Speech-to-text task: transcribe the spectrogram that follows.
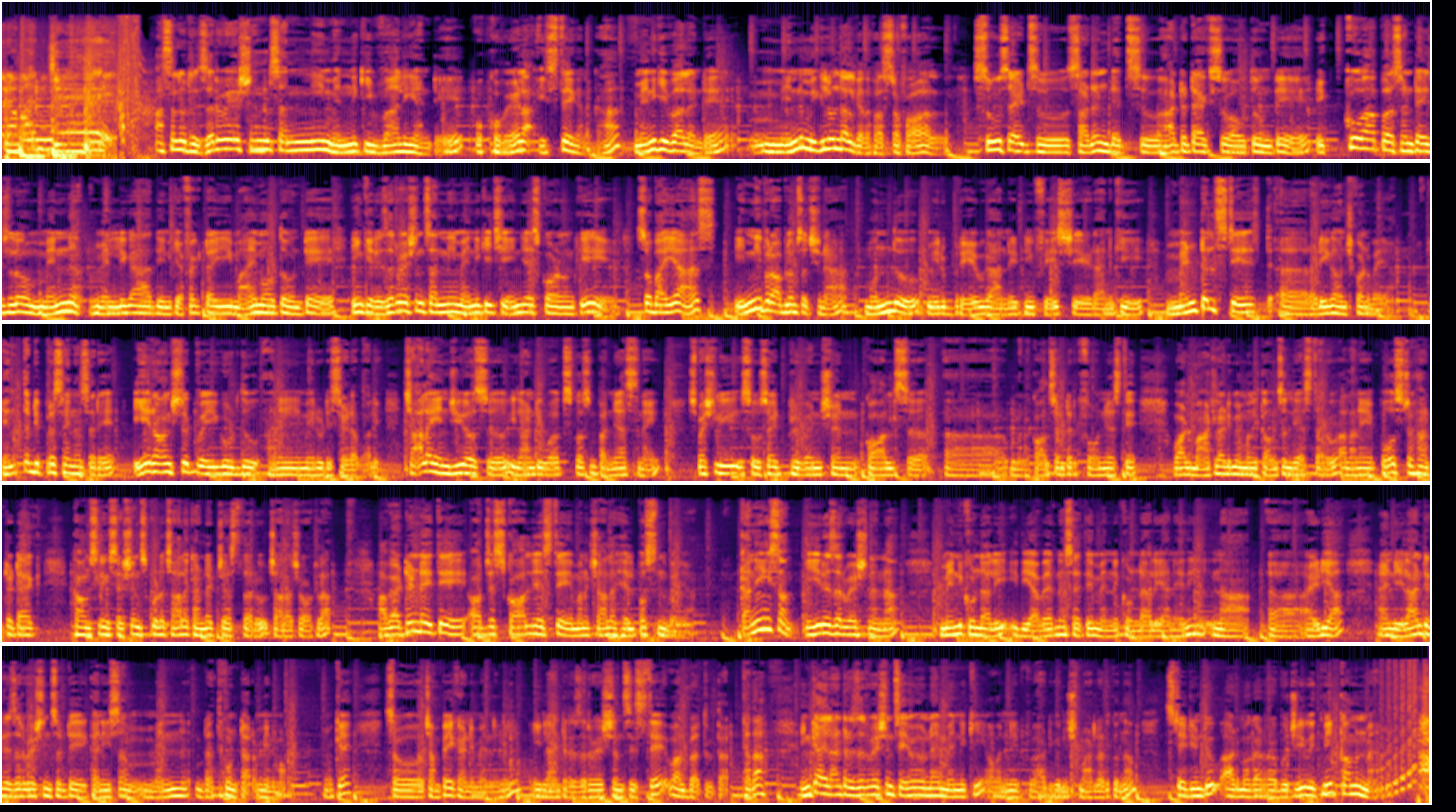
అసలు రిజర్వేషన్స్ అన్ని మెన్కి ఇవ్వాలి అంటే ఒకవేళ ఇస్తే గనక మెన్కి ఇవ్వాలంటే మెన్ మిగిలి ఉండాలి కదా first of all suicides sudden deaths heart attacks అవుతూ ఉంటే ఎక్కువ పర్సంటేజ్లో మెన్ మెల్లిగా దీనికి ఎఫెక్ట్ అయ్యి మాయమవుతూ ఉంటే ఇంక రిజర్వేషన్స్ అన్ని మెన్కి చేంజ్ చేసుకోవడానికి. సో బయ్యాస్ ఎన్ని ప్రాబ్లమ్స్ వచ్చినా ముందు మీరు బ్రేవ్ uh, గా అన్నిటిని ఫేస్ చేయడానికి మెంటల్ స్టేట్ రెడీగా ఉంచుకోండి భయ్యా. ఎంత డిప్రెస్ అయినా సరే ఏ రాంగ్ స్టెప్ వేయకూడదు అని మీరు డిసైడ్ అవ్వాలి. చాలా ఎన్జిఓస్ ఇలాంటి వర్క్స్ కోసం పనిచేస్తున్నాయి. స్పెషలీ సూసైడ్ ప్రివెన్షన్ కాల్స్ మన కాల్ సెంటర్కి ఫోన్ చేస్తే వాళ్ళు మాట్లాడి మిమ్మల్ని కౌన్సిల్ చేస్తారు. అలానే post heart attack counselling sessions కూడా చాలా కండక్ట్ చేస్తారు చాలా చోట్ల. అవి అటెండ్ అయితే ఆర్ జస్ట్ కాల్ చేస్తే మనకు చాలా హెల్ప్ వస్తుంది భయ్యా. కనీసం ఈ రిజర్వేషన్ అన్నా మెన్కి ఉండాలి ఇది అవేర్నెస్ అయితే మెన్కి ఉండాలి అనేది నా ఐడియా అండ్ ఇలాంటి రిజర్వేషన్స్ ఉంటే కనీసం మెన్ బ్రతుకుంటారు మినిమం. ఓకే సో చంపేయకండి మెన్ని ఇలాంటి రిజర్వేషన్స్ ఇస్తే వాళ్ళు బ్రతుకుతారు. కదా? ఇంకా ఇలాంటి రిజర్వేషన్స్ ఏమేమి ఉన్నాయి మెన్కి అవన్నీ వాటి గురించి మాట్లాడుకుందాం. స్టేట్ ఇన్ టు ఆడమగడ రబుజీ with me common man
